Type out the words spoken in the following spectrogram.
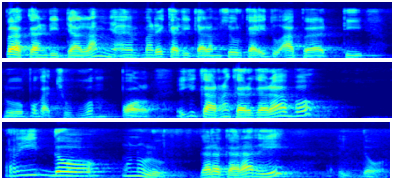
Bahkan di dalamnya eh, mereka di dalam surga itu abadi. Loh gak jempol? Ini karena gara-gara apa? Ridho. Ngono lho gara-gara ri ridho.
